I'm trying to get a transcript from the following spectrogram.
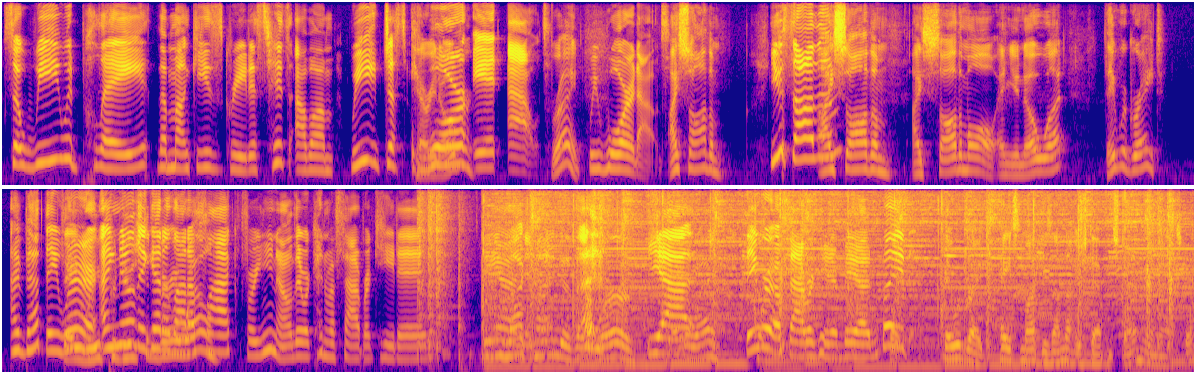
So we would play the Monkees' greatest hits album. We just Carried wore over. it out. Right. We wore it out. I saw them. you saw them. I saw them. I saw them all. And you know what? They were great. I bet they were. I know they get a lot well. of flack for, you know, they were kind of a fabricated Not band. kind of. They were. Yeah, they were a fabricated band, but They were great. Hey, it's Monkees. I'm not your stepping stone. You're in rock school.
